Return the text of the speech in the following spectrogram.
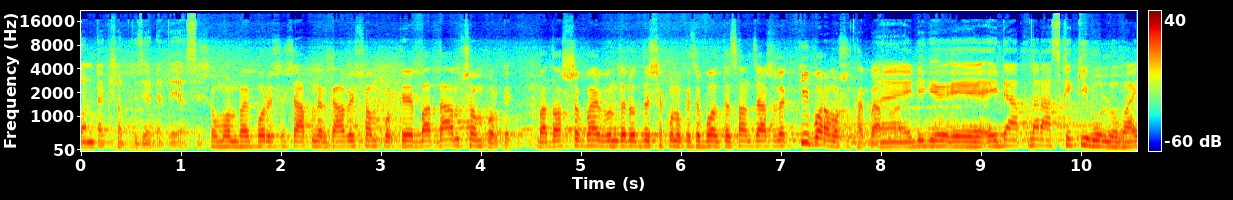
contact সব কিছু এটাতেই আছে। সুমন ভাই পরিশেষে আপনার গাভীর সম্পর্কে বা দাম সম্পর্কে বা দর্শক ভাই বোনদের উদ্দেশ্যে কোনো কিছু বলতে চান যে আসলে কি পরামর্শ থাকবে আপনার? হ্যাঁ, এদিকে এইটা আপনার আজকে কি বলব ভাই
